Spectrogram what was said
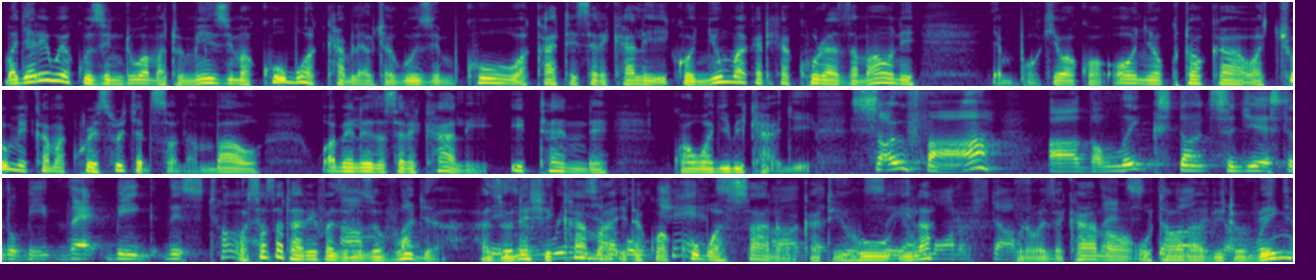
Majaribu ya kuzindua matumizi makubwa kabla ya uchaguzi mkuu, wakati serikali iko nyuma katika kura za maoni, yamepokewa kwa onyo kutoka wachumi kama Chris Richardson ambao wameeleza serikali itende kwa uwajibikaji. So far, uh, the leaks don't suggest it'll be that big this time. Kwa sasa taarifa Um, zilizovuja hazionyeshi kama itakuwa kubwa sana uh, wakati huu, ila kuna uwezekano utaona vitu vingi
